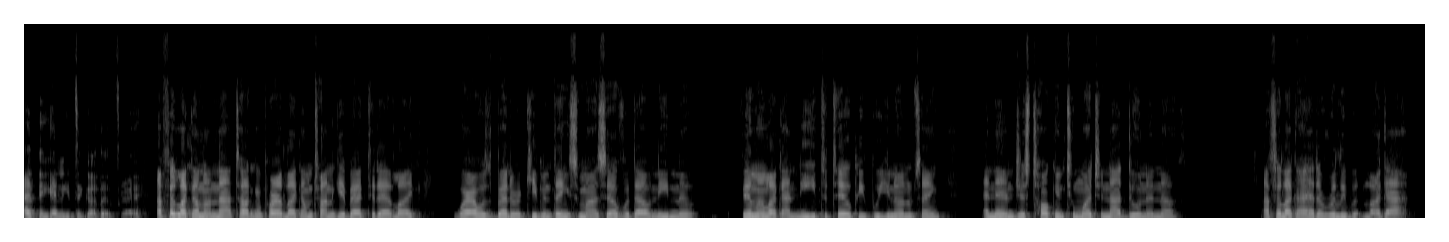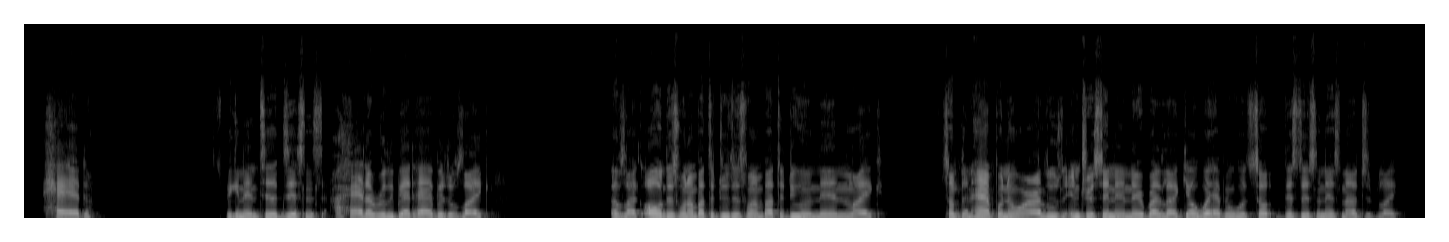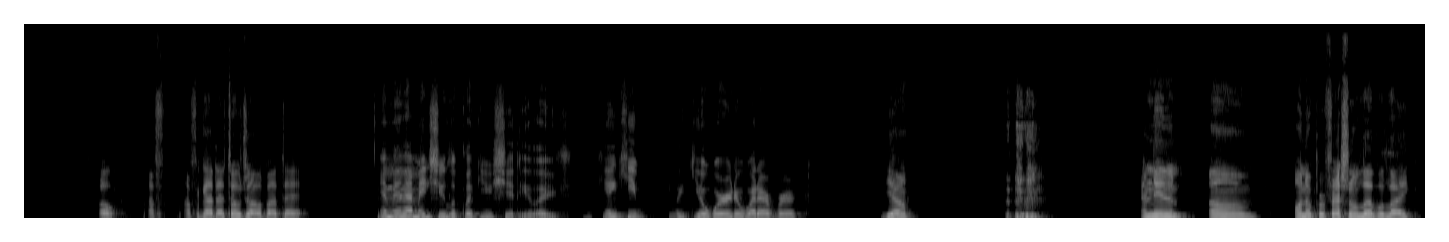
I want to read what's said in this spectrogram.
I think I need to go this way. I feel like on the not talking part, like I'm trying to get back to that, like where I was better at keeping things to myself without needing to feeling like I need to tell people. You know what I'm saying? And then just talking too much and not doing enough. I feel like I had a really like I had speaking into existence. I had a really bad habit of like of like, oh, this one I'm about to do, this one I'm about to do, and then like something happened or I lose interest in it, and everybody like, yo, what happened with so this, this, and this, and I'll just be like, oh, I, f- I forgot I told y'all about that. And then that makes you look like you shitty. Like you can't keep like your word or whatever. Yeah. and then um on a professional level, like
